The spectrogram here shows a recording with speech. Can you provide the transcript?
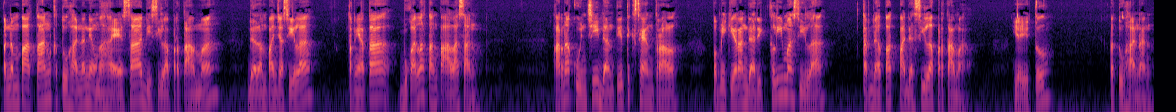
Penempatan ketuhanan yang Maha Esa di sila pertama dalam Pancasila ternyata bukanlah tanpa alasan. Karena kunci dan titik sentral pemikiran dari kelima sila terdapat pada sila pertama, yaitu ketuhanan.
